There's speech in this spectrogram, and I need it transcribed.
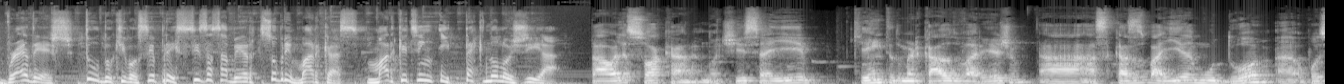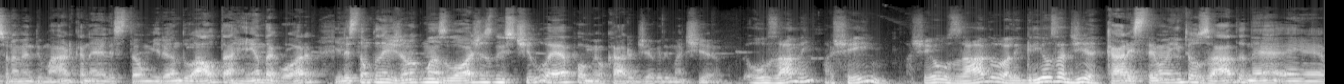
Brandish, tudo o que você precisa saber sobre marcas, marketing e tecnologia. Tá, olha só, cara. Notícia aí quente do mercado do varejo. A, as Casas Bahia mudou a, o posicionamento de marca, né? Eles estão mirando alta renda agora e eles estão planejando algumas lojas no estilo Apple, meu caro Diego de Matia. Ousado, hein? Achei Achei ousado, alegria e ousadia. Cara, extremamente ousado, né? É,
